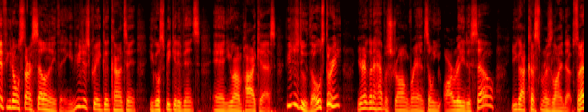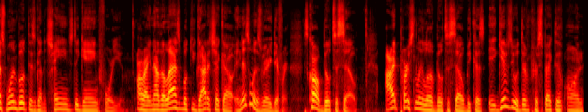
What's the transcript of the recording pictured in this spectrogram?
if you don't start selling anything, if you just create good content, you go speak at events, and you're on podcasts, if you just do those three, you're going to have a strong brand. So, when you are ready to sell, you got customers lined up. So that's one book that's going to change the game for you. All right, now the last book you got to check out, and this one is very different. It's called Built to Sell. I personally love Built to Sell because it gives you a different perspective on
